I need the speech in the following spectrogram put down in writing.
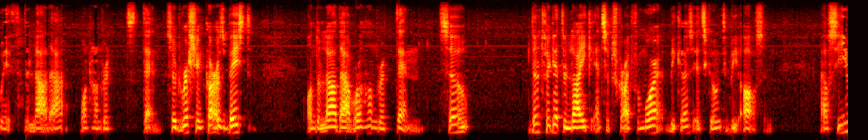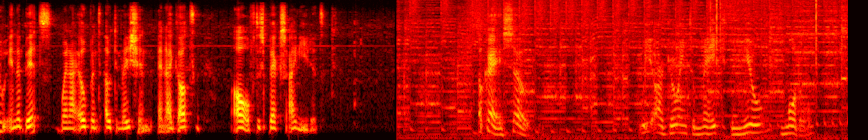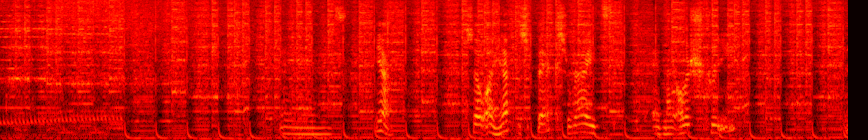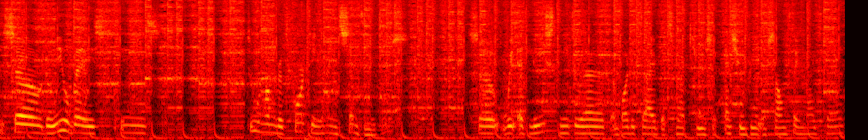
with the Lada 110. So the Russian car is based on the Lada 110. So don't forget to like and subscribe for more because it's going to be awesome. I'll see you in a bit when I opened automation and I got all of the specs I needed. Okay, so we are going to make the new model. And yeah, so I have the specs right at my other screen. And so the wheelbase is 249 centimeters. So we at least need to have a body type that's not using SUV or something like that.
